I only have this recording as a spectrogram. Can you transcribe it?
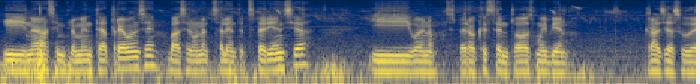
Y nada, simplemente atrévanse, va a ser una excelente experiencia y bueno, espero que estén todos muy bien. Gracias UD.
